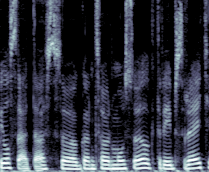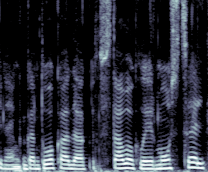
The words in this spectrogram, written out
pilsētās, gan caur mūsu elektrības rēķiniem, gan to, kādā stāvoklī ir mūsu ceļi.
